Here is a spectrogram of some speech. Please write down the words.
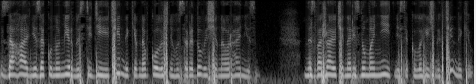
Загальні закономірності дії чинників навколишнього середовища на організм. Незважаючи на різноманітність екологічних чинників,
